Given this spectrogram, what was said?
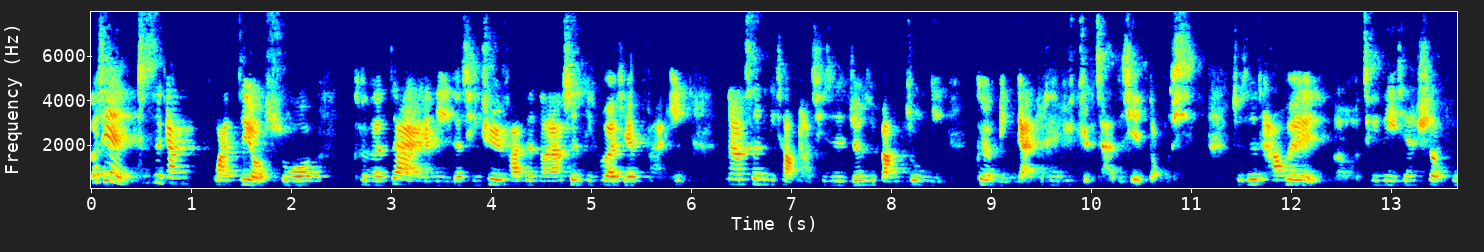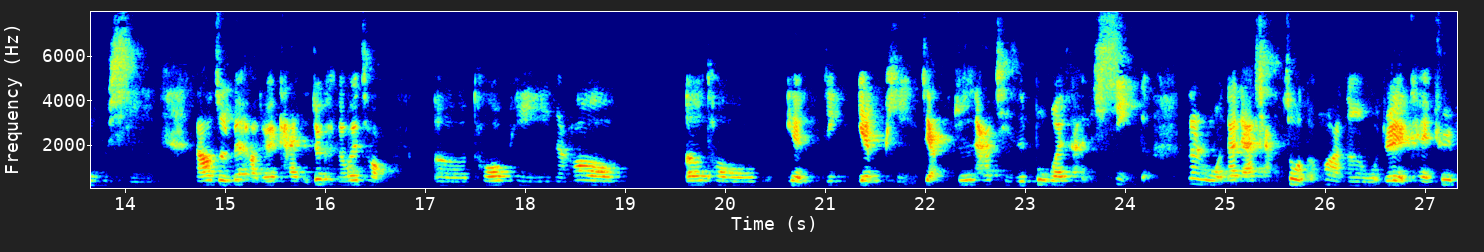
而且就是刚丸子有说，可能在你的情绪发生当下，身体会有一些反应，那身体扫描其实就是帮助你更敏感，就可以去觉察这些东西。就是他会呃，请你先深呼吸，然后准备好就会开始，就可能会从呃头皮，然后。额头、眼睛、眼皮这样，就是它其实部位是很细的。那如果大家想做的话呢，我觉得也可以去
